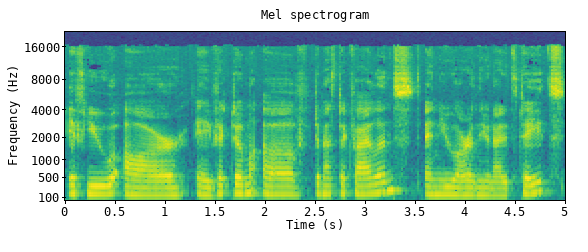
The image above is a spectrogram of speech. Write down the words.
If you are a victim of domestic violence and you are in the United States,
